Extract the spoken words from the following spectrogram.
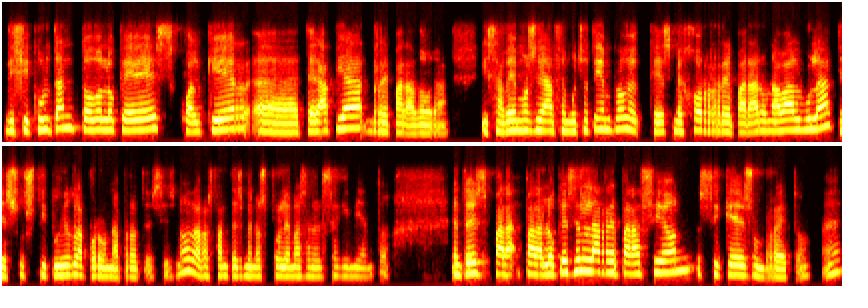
dificultan todo lo que es cualquier eh, terapia reparadora. Y sabemos ya hace mucho tiempo que, es mejor reparar una válvula que sustituirla por una prótesis, ¿no? Da bastantes menos problemas en el seguimiento. Entonces, para, para, lo que es la reparación, sí que es un reto. ¿eh?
